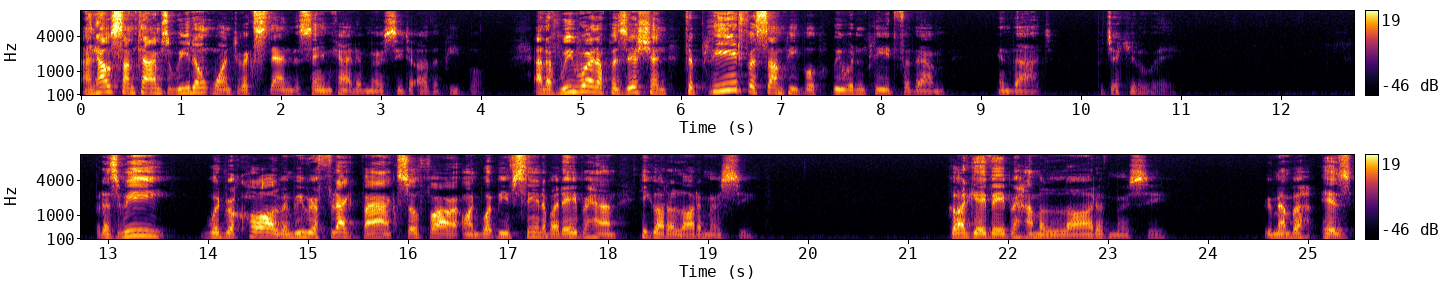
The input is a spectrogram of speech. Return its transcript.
and how sometimes we don't want to extend the same kind of mercy to other people. And if we were in a position to plead for some people, we wouldn't plead for them in that particular way. But as we would recall when we reflect back so far on what we've seen about Abraham, he got a lot of mercy. God gave Abraham a lot of mercy. Remember his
